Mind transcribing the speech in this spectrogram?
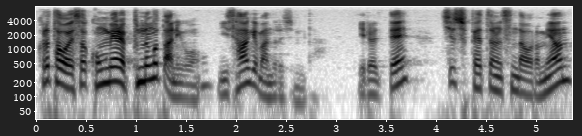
그렇다고 해서 공면에 붙는 것도 아니고 이상하게 만들어집니다. 이럴 때 치수 패턴을 쓴다 그러면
